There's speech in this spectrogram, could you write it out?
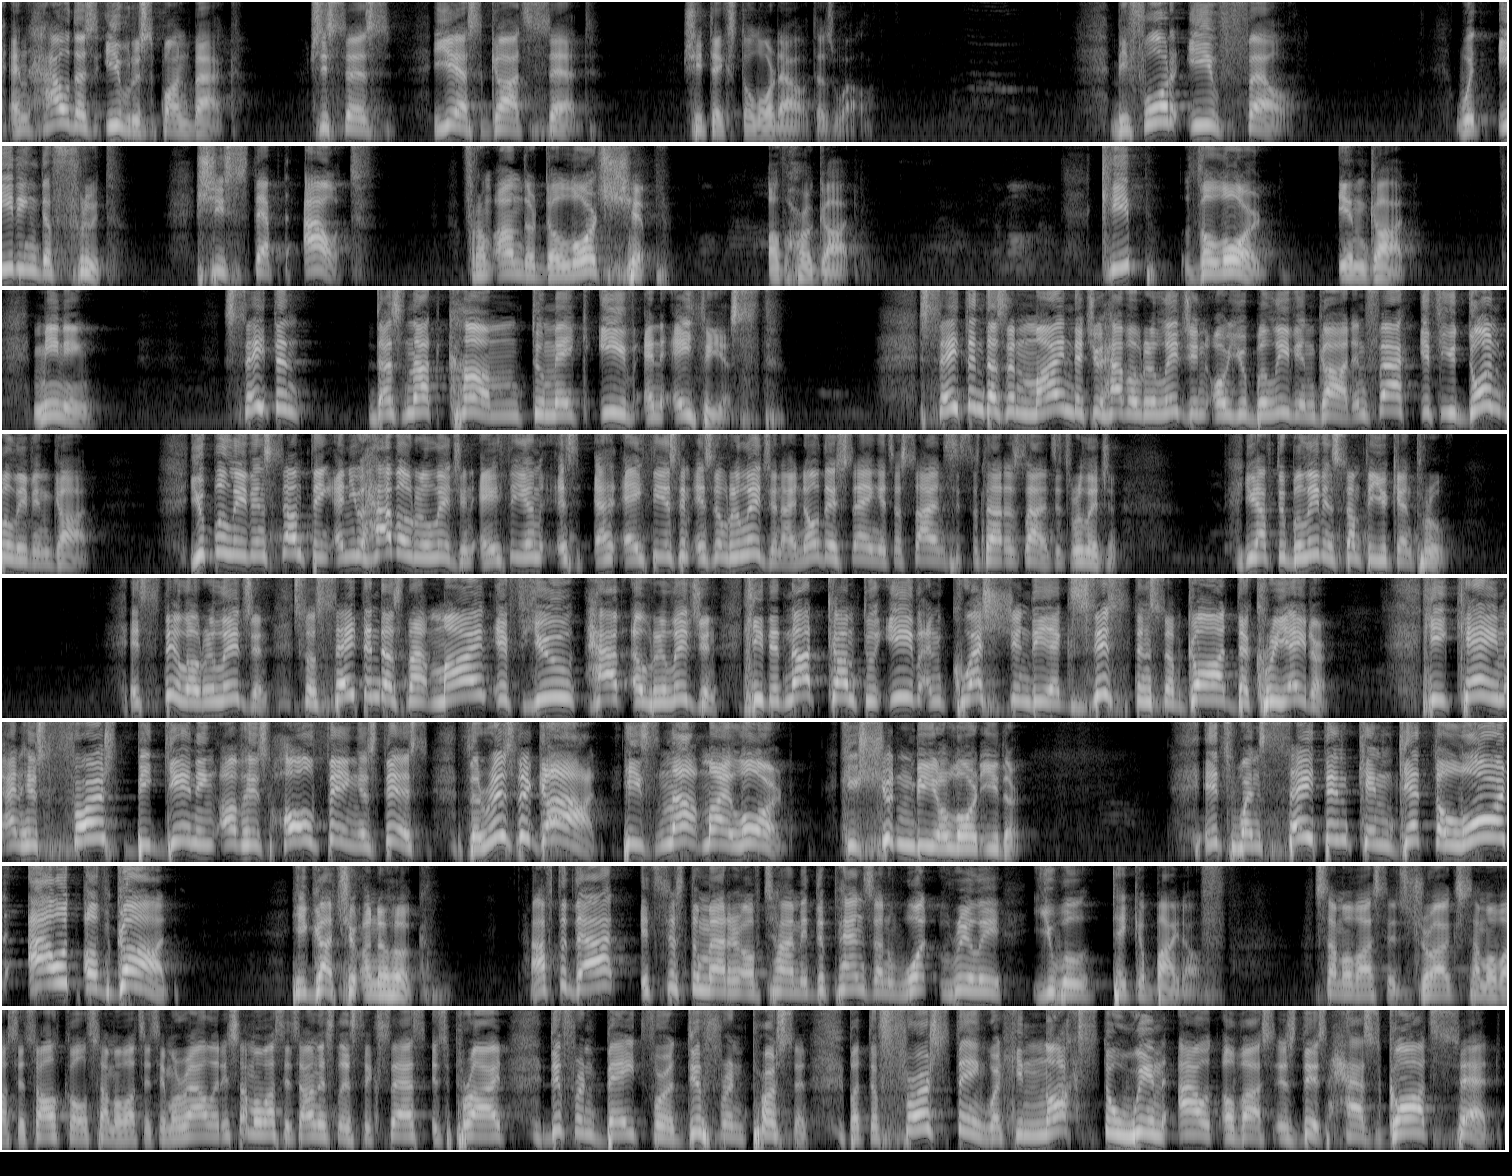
And how does Eve respond back? She says, yes, God said. She takes the Lord out as well. Before Eve fell with eating the fruit, she stepped out from under the lordship of her God. Keep the Lord in God. Meaning, Satan does not come to make Eve an atheist. Satan doesn't mind that you have a religion or you believe in God. In fact, if you don't believe in God, you believe in something and you have a religion. Atheism is, atheism is a religion. I know they're saying it's a science, it's not a science, it's religion. You have to believe in something you can prove. It's still a religion. So Satan does not mind if you have a religion. He did not come to Eve and question the existence of God the creator. He came and his first beginning of his whole thing is this. There is the God. He's not my Lord. He shouldn't be your Lord either. It's when Satan can get the Lord out of God. He got you on the hook. After that, it's just a matter of time. It depends on what really you will take a bite of. Some of us it's drugs, some of us it's alcohol, some of us it's immorality, some of us it's honestly success, it's pride. Different bait for a different person. But the first thing where He knocks the wind out of us is this, has God said?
